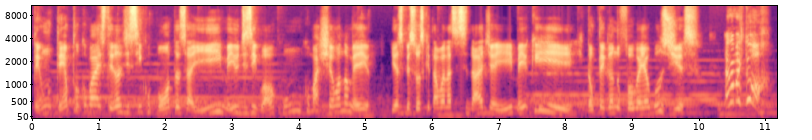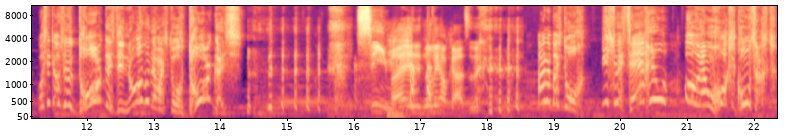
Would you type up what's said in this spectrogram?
tem um templo com uma estrela de cinco pontas aí, meio desigual, com, com uma chama no meio. E as pessoas que estavam nessa cidade aí meio que estão pegando fogo aí há alguns dias. Adamastor, você tá usando drogas de novo, Adamastor? Drogas? Sim, mas não vem ao caso, né? Adamastor, isso é sério? Ou é um rock concert?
